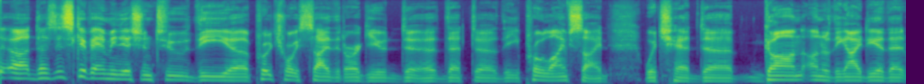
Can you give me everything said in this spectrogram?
uh, does this give ammunition to the uh, pro choice side that argued uh, that uh, the pro life side, which had uh, gone under the idea that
